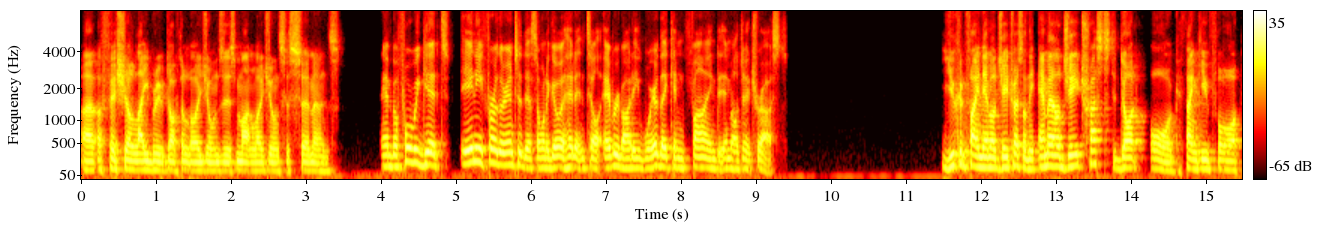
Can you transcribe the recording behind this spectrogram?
uh, official library of Dr. Lloyd Jones's, Martyn Lloyd-Jones's sermons. And before we get any further into this, I want to go ahead and tell everybody where they can find MLJ Trust. You can find MLJ Trust on the mljtrust.org. Thank you for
